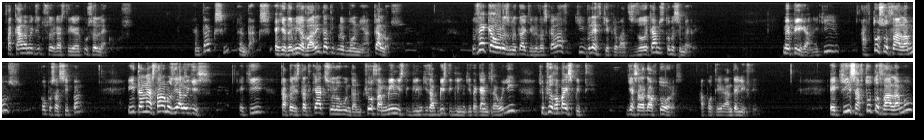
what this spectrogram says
θα κάναμε και τους εργαστηριακούς ελέγχους. Εντάξει, εντάξει. Έχετε μία βαρύτατη πνευμονία. Καλώς. Δέκα ώρες μετά, κύριε Δασκαλά, βρέθηκε κρεβάτι στις 12.30 το μεσημέρι. Με πήγαν εκεί. Αυτός ο θάλαμος, όπως σας είπα, ήταν ένας θάλαμος διαλογής. Εκεί τα περιστατικά αξιολογούνταν. Ποιο θα μείνει στην κλινική, θα μπει στην κλινική, θα κάνει εισαγωγή και ποιο θα πάει σπίτι. Για 48 ώρες, από ό,τι αντελήφθη. Εκεί, σε αυτό το θάλαμο,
